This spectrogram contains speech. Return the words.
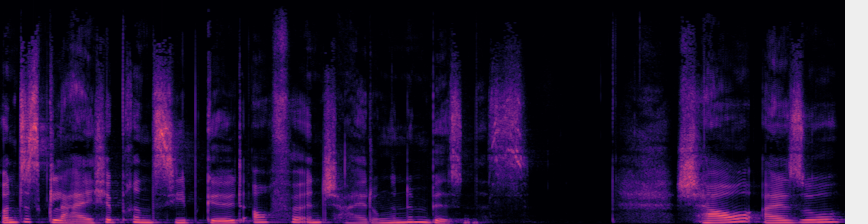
Und das gleiche Prinzip gilt auch für Entscheidungen im Business. Schau also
